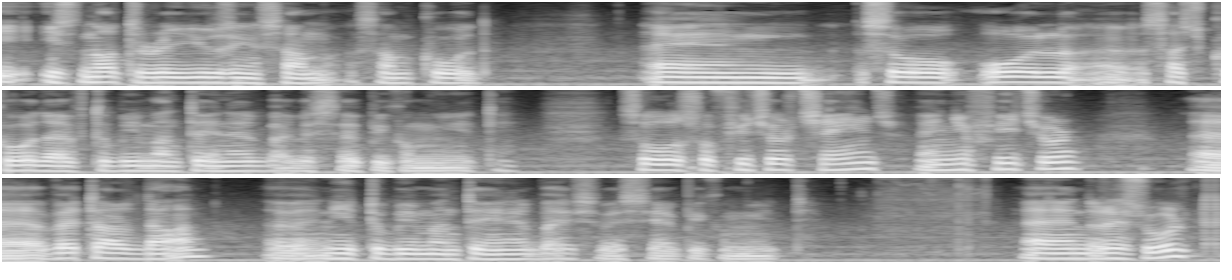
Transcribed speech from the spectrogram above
it is not reusing some some code and so all uh, such code have to be maintained by the CIP community. So also future change and new feature uh, that are done uh, need to be maintained by the CIP community. And result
